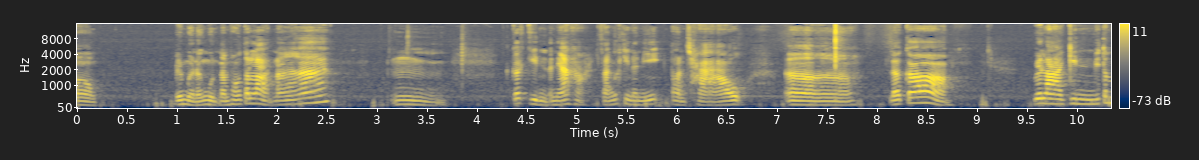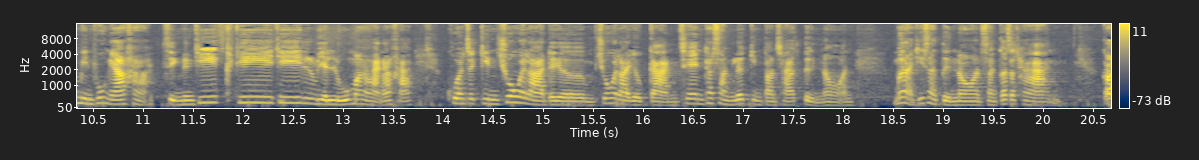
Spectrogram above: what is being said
ากเป็นเหมือนองุ่นตามท้องตลาดนะ อืม ก็กินอันนี้ค่ะสังก็กินอันนี้ตอนเช้าเอ่อแล้วก็เวลากินวิตามินพวกนี้ค่ะ สิ่งหนึ่งที่ที่ที่เรียนรู้มานะคะ ควรจะกินช่วงเวลาเดิม ช่วงเวลาเดียวกัน เช่น ถ้าสังเลือกกินตอนเช้าตื่นนอน เมื่อไหร่ที่สังตื่นนอนสังก็จะทาน ก็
